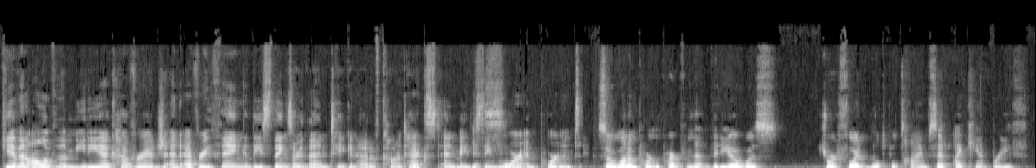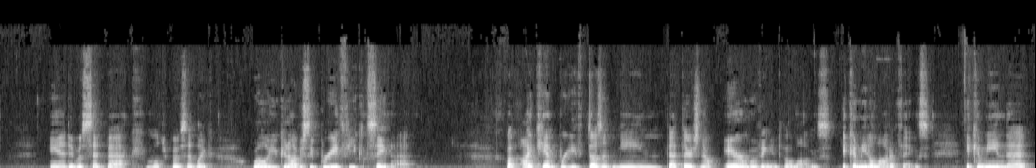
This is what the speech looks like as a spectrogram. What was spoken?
given all of the media coverage and everything, these things are then taken out of context and made Yes. to seem more important. So one important part from that video was George Floyd multiple times said, I can't breathe. And it was said back, multiple people said like, Well, you can obviously breathe if you can say that. But I can't breathe doesn't mean that there's no air moving into the lungs. It can mean a lot of things. It can mean that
